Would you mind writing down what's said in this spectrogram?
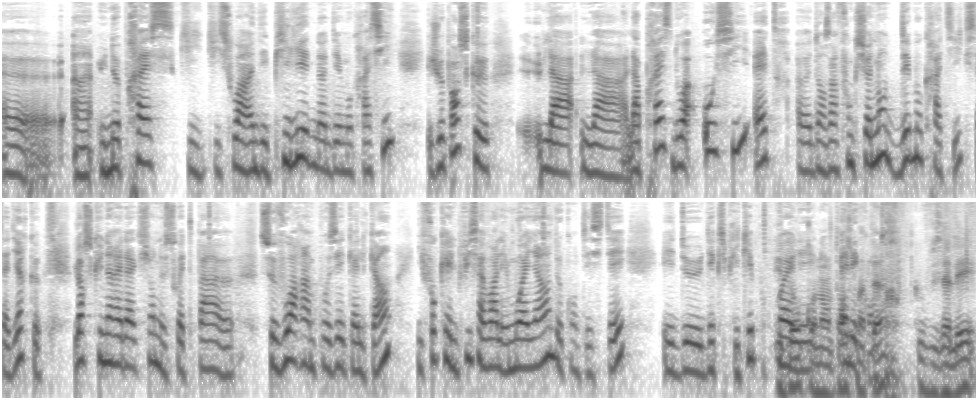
euh, une presse qui, soit un des piliers de notre démocratie. Et je pense que la, la, presse doit aussi être euh, dans un fonctionnement démocratique, c'est-à-dire que lorsqu'une rédaction ne souhaite pas euh, se voir imposer quelqu'un, il faut qu'elle puisse avoir les moyens de contester et d'expliquer pourquoi elle est, on entend ce matin que vous allez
